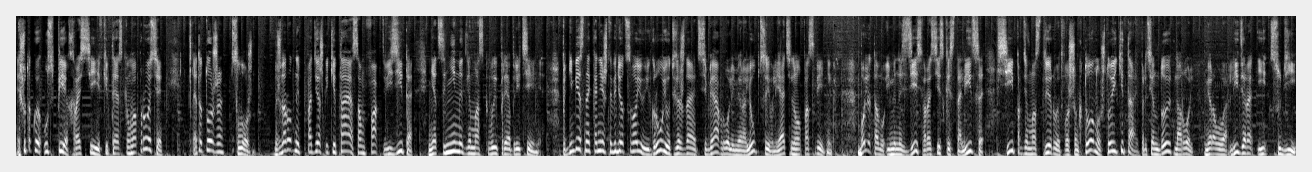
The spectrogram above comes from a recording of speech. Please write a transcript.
И что такое успех России в китайском вопросе, это тоже сложно. Международная поддержка Китая, сам факт визита неоценимый для Москвы приобретение. Поднебесная, конечно, ведет свою игру и утверждает себя в роли миролюбца и влиятельного посредника. Более того, именно здесь, в российской столице, Си продемонстрирует Вашингтону, что и Китай претендует на роль мирового лидера и судьи.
